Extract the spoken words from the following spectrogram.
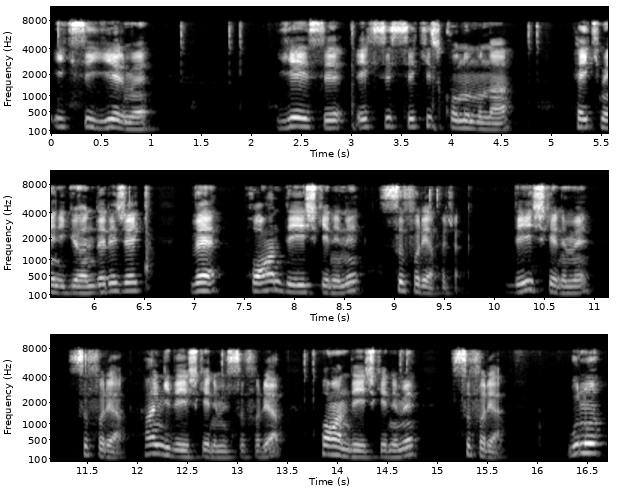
X'i 20, Y'si eksi 8 konumuna pekmeni gönderecek ve puan değişkenini 0 yapacak. Değişkenimi 0 yap. Hangi değişkenimi 0 yap? Puan değişkenimi 0 yap. Bunu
